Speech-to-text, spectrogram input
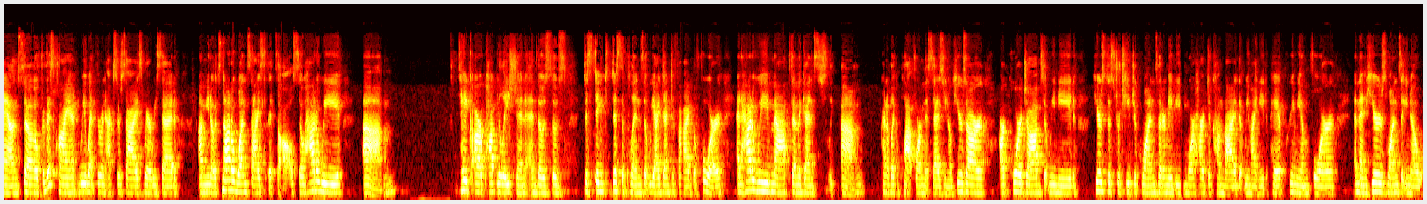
and so for this client we went through an exercise where we said um, you know it's not a one size fits all. So how do we um, take our population and those those distinct disciplines that we identified before? And how do we map them against um, kind of like a platform that says you know here's our our core jobs that we need. Here's the strategic ones that are maybe more hard to come by that we might need to pay a premium for. And then here's ones that you know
